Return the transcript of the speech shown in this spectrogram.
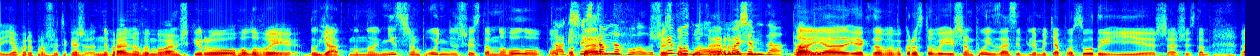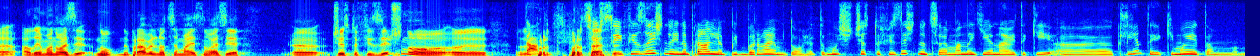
я перепрошую, ти кажеш, неправильно вимиваємо шкіру голови. Ну як? Ну наніс шампунь, щось там на голову по- так, потер. щось там на голову, щось три в там одному. потер Можемо, і- да, да, ну, я як там використовую і шампунь, засіб для миття посуди, і ще щось там. Е, Але я маю на увазі, ну неправильно це мається на увазі е, чисто фізично е, е, Так, про- процеси. Чисто і фізично і неправильно підбираємо догляд, тому що чисто фізично це в мене є навіть такі е, клієнти, які миють там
